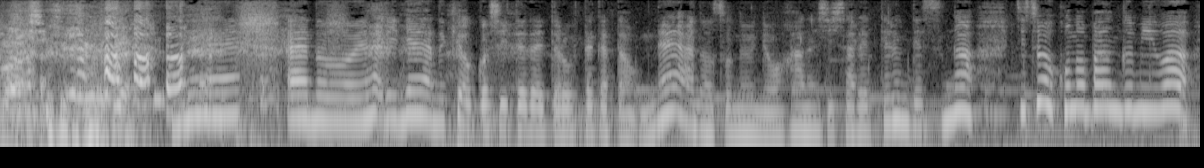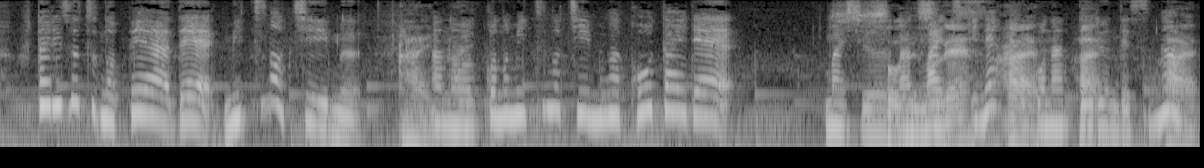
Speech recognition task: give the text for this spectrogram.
らしい。ね、あのやはりねあの今日お越しいただいているお二方もねあのそのようにお話しされてるんですが実はこの番組は2人ずつのペアで3つのチーム、はいあのはい。この3つのチームが交代で毎週、ねあの毎月ね、はい。行っているんですが、はい。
